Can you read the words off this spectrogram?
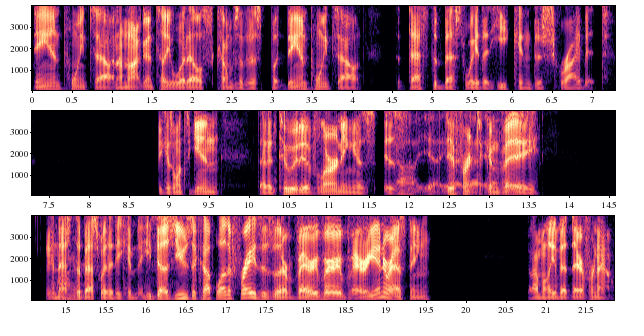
Dan points out, and I'm not going to tell you what else comes of this, but Dan points out that that's the best way that he can describe it. Because once again, that intuitive learning is is Oh, yeah, different yeah, to yeah. convey. And that's the best way that he can. He does use a couple other phrases that are very, very, very interesting. But I'm gonna leave that there for now.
